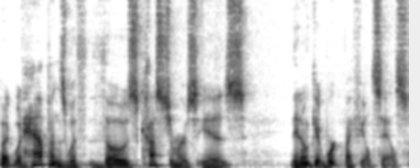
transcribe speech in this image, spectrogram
But what happens with those customers is they don't get worked by field sales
